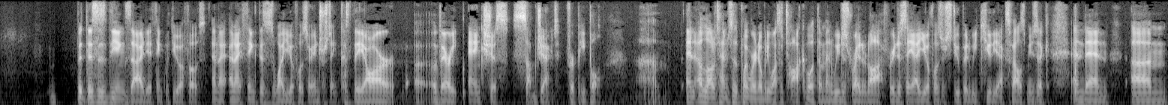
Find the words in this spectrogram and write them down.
but this is the anxiety I think with UFOs, and I and I think this is why UFOs are interesting because they are a, a very anxious subject for people. Um, and a lot of times to the point where nobody wants to talk about them, and we just write it off. We just say, "Yeah, UFOs are stupid." We cue the X Files music, and then um,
